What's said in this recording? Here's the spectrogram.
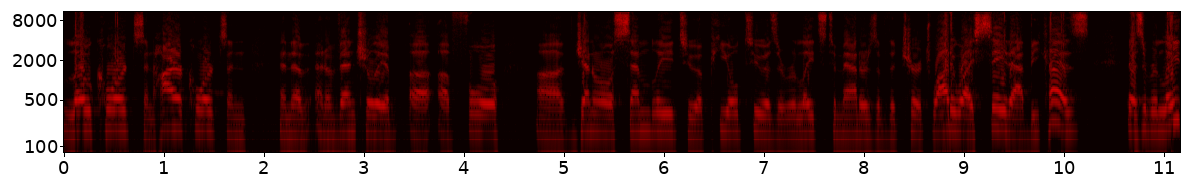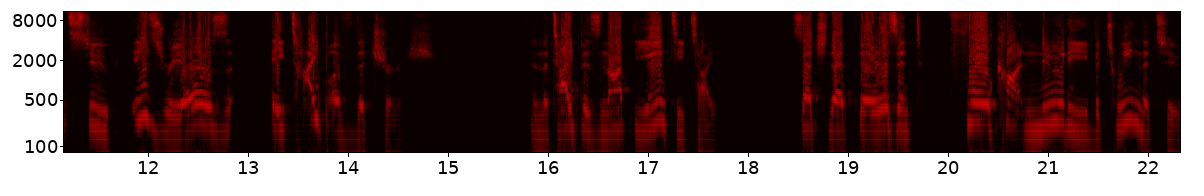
low courts and higher courts and, and, and eventually a, a, a full uh, General Assembly to appeal to as it relates to matters of the church. Why do I say that? Because as it relates to Israel as a type of the church, and the type is not the antitype, such that there isn't full continuity between the two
